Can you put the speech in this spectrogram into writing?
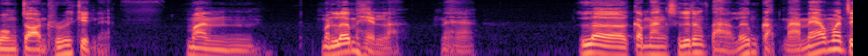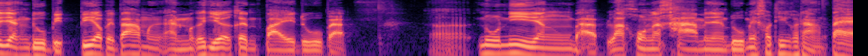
วงจรธุรกิจเนี่ย มันมันเริ่มเห็นละนะฮะ เลอกำลังซื้อต่างๆ เริ่มกลับมาแม้ว่ามันจะยังดูบิดเบี้ยวไปบ้างบางอันมันก็เยอะเกินไปดูแบบนู่นนี่ยังแบบราคงราคามันยังดูไม่เข้าที่เข้าทางแต่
